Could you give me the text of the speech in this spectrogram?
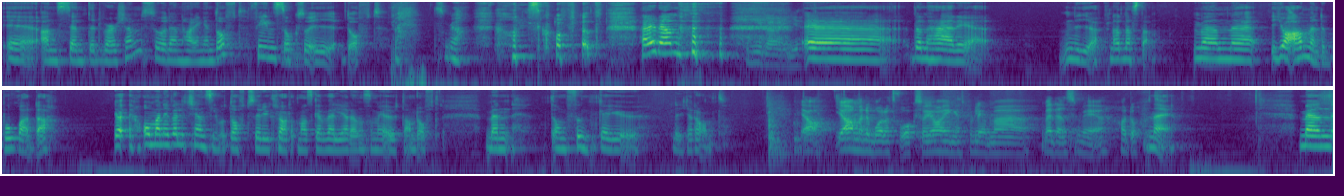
eh, unscented version så den har ingen doft. Finns också i doft som jag har i skåpet. Här är den! Eh, den här är nyöppnad nästan. Men eh, jag använder båda. Ja, om man är väldigt känslig mot doft så är det ju klart att man ska välja den som är utan doft. Men de funkar ju likadant. Ja, jag använder båda två också. Jag har inget problem med, med den som är, har doft. Nej. Men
